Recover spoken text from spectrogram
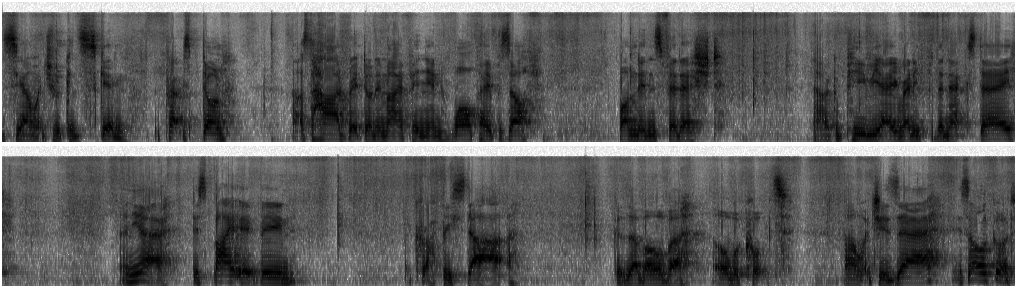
and see how much we can skim. The prep's done. That's the hard bit done in my opinion. Wallpaper's off, bonding's finished. Now I can PVA ready for the next day. And yeah, despite it being a crappy start, because I've over overcooked how much is there, it's all good.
